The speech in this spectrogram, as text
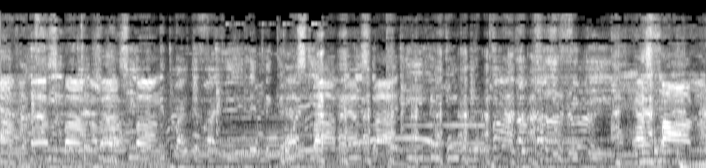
Bayasibanga, bayasibanga. Bayasibanga, bayasibanga. Bayasibanga.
